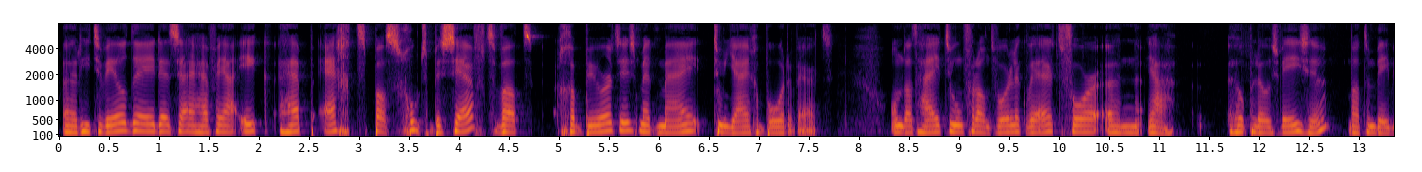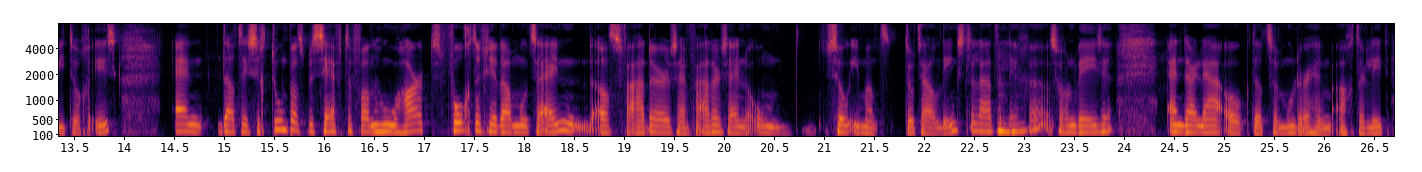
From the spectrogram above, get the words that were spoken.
uh, ritueel deden, zei hij van ja, ik heb echt pas goed beseft wat gebeurd is met mij toen jij geboren werd. Omdat hij toen verantwoordelijk werd voor een ja, hulpeloos wezen, wat een baby toch is. En dat hij zich toen pas besefte van hoe hardvochtig je dan moet zijn als vader, zijn vader zijn, om zo iemand totaal links te laten Mhm. liggen, zo'n wezen. En daarna ook dat zijn moeder hem achterliet.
